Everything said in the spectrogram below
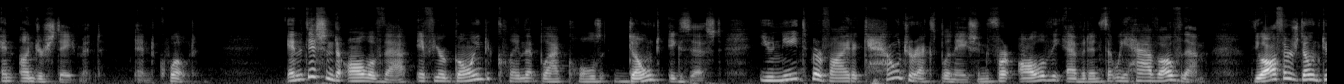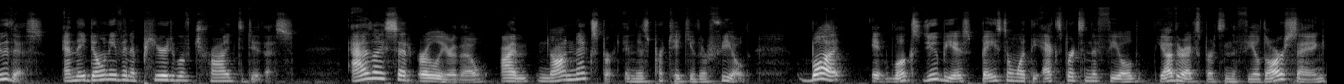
an understatement, end quote. In addition to all of that, if you're going to claim that black holes don't exist, you need to provide a counter explanation for all of the evidence that we have of them. The authors don't do this, and they don't even appear to have tried to do this. As I said earlier, though, I'm not an expert in this particular field, but it looks dubious based on what the experts in the field, the other experts in the field, are saying,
